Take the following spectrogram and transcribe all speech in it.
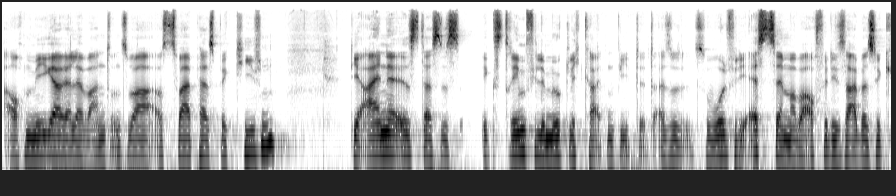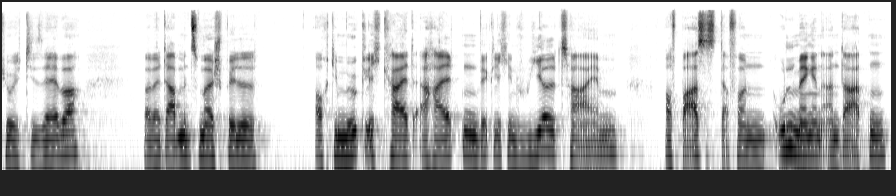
auch mega relevant und zwar aus zwei Perspektiven. Die eine ist, dass es extrem viele Möglichkeiten bietet, also sowohl für die SCM, aber auch für die Cybersecurity selber, weil wir damit zum Beispiel auch die Möglichkeit erhalten, wirklich in Real-Time auf Basis davon Unmengen an Daten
